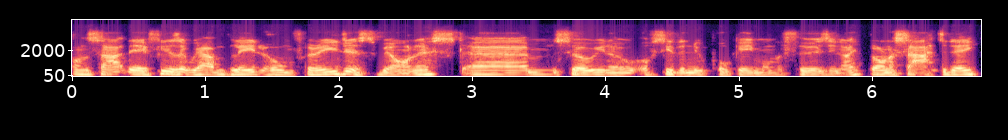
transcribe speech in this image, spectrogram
on Saturday. It feels like we haven't played at home for ages, to be honest. Um, so you know, obviously the Newport game on the Thursday night, but on a Saturday,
